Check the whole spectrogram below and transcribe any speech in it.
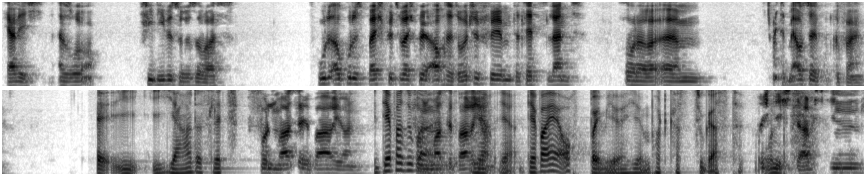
herrlich. Also viel Liebe für sowas. Gut, auch gutes Beispiel zum Beispiel auch der deutsche Film, Das letzte Land oder ähm, hat mir auch sehr gut gefallen. Äh, ja, das letzte. Von Marcel Barion. Der war sogar. Von Marcel Barion. Ja, ja, der war ja auch bei mir hier im Podcast zu Gast. Richtig, und, da habe ich ihn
